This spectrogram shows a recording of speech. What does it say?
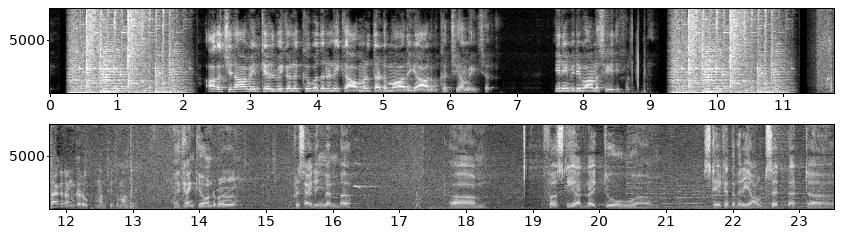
அர்ச்சினாவின் கேள்விகளுக்கு பதிலளிக்காமல் தடுமாறிய ஆளும் கட்சி அமைச்சர். இனி விரிவான செய்திகள். கதாகரன் கரு மந்திரிதுமா I thank you honourable presiding member. Um, firstly, I'd like to uh, state at the very outset that uh,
